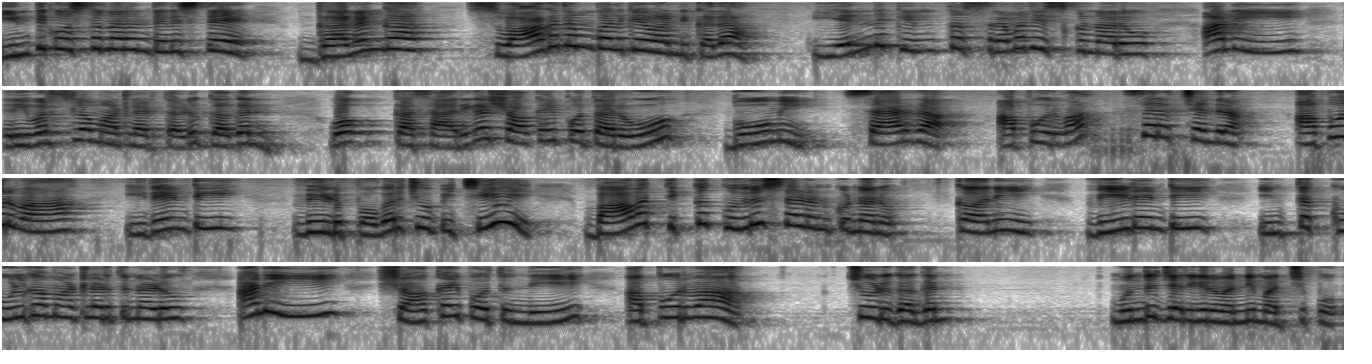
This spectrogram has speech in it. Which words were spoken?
ఇంటికి వస్తున్నారని తెలిస్తే ఘనంగా స్వాగతం పలికేవాడిని కదా. ఎందుకు ఇంత శ్రమ తీసుకున్నారు? అని రివర్స్లో మాట్లాడతాడు గగన్. ఒక్కసారిగా షాక్ అయిపోతారు. భూమి శారద అపూర్వ శరత్చంద్ర. అపూర్వ ఇదేంటి? వీడు పొగరు చూపించి బావ తిక్క కుదురుస్తాడనుకున్నాను. కానీ వీడేంటి? ఇంత కూల్గా మాట్లాడుతున్నాడు అని షాక్ అయిపోతుంది అపూర్వ. చూడు గగన్ ముందు జరిగినవన్నీ మర్చిపో.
